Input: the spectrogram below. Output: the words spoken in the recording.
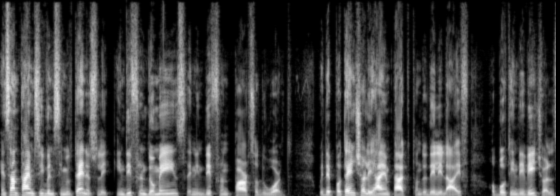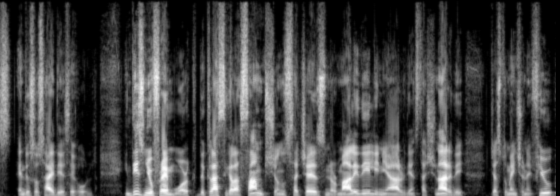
and sometimes even simultaneously in different domains and in different parts of the world, with a potentially high impact on the daily life of both individuals and the society as a whole. In this new framework, the classical assumptions such as normality, linearity, and stationarity, just to mention a few,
